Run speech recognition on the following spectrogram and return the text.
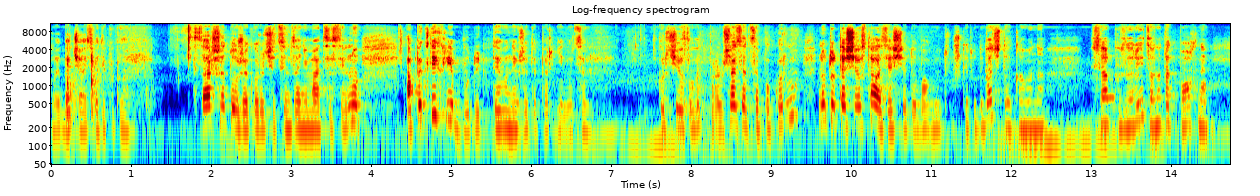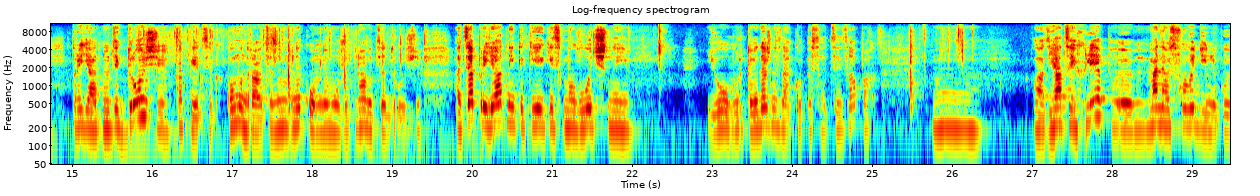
Вибачаюсь, води попила. Старша теж, коротше, цим займатися сильно. Ну, а пекти хліб будуть, де вони вже тепер дінуться. Коротше. Зараз я це покормлю. Ну тут ще осталось, я ще додавлю трошки туди. Бачите, яка вона вся пузириться, вона так пахне приємно. От як дрожжі, капець, як кому нравиться, нікому не можуть нравитися дрожжі. А ця приятний такий якийсь молочний йогурт. Я навіть не знаю, як описати цей запах. Ну, клас. Я цей хліб, е, в мене ось в холодильнику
